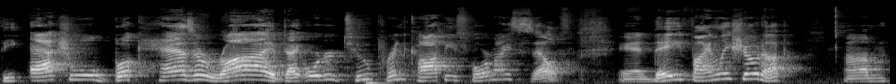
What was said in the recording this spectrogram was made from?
The actual book has arrived. I ordered two print copies for myself, and they finally showed up. Um,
